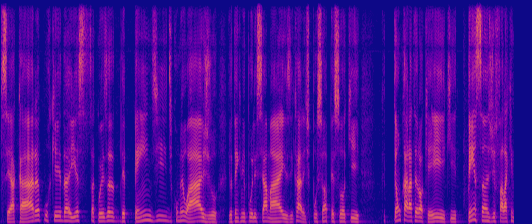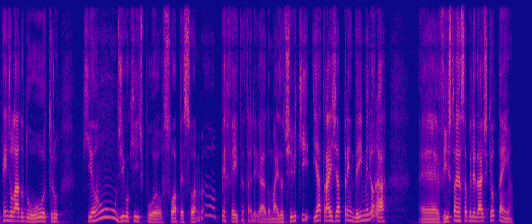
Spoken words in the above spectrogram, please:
ser a cara, porque daí essa coisa depende de como eu ajo, eu tenho que me policiar mais. E, cara, tipo, ser uma pessoa que, que tem um caráter ok, que pensa antes de falar, que entende o lado do outro, que eu não digo que, tipo, eu sou a pessoa perfeita, tá ligado? Mas eu tive que ir atrás de aprender e melhorar, é, visto a responsabilidade que eu tenho.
